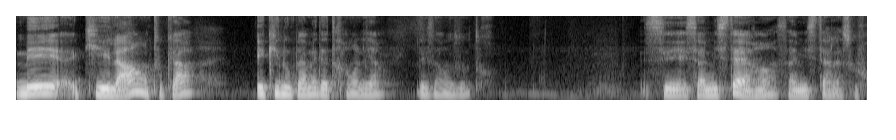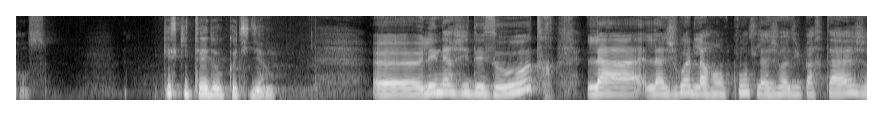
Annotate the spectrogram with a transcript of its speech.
mais qui est là en tout cas, et qui nous permet d'être en lien les uns aux autres. C'est un mystère, hein c'est un mystère la souffrance. Qu'est-ce qui t'aide au quotidien? Euh, l'énergie des autres, la, joie de la rencontre, la joie du partage,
